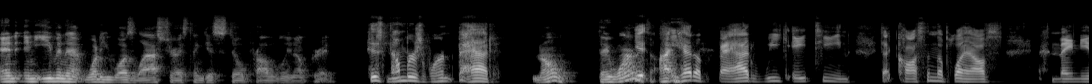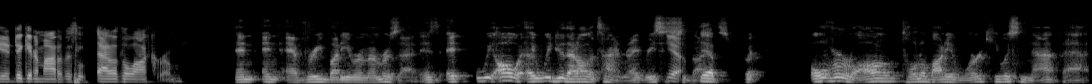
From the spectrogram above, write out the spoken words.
And and even at what he was last year, I think is still probably an upgrade. His numbers weren't bad. No, they weren't. He, I, he had a bad week 18 that cost him the playoffs, and they needed to get him out of his out of the locker room. And and everybody remembers that. Is it? We all we do that all the time, right? Recency yeah. bias. Yep. But overall, total body of work, he was not bad.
